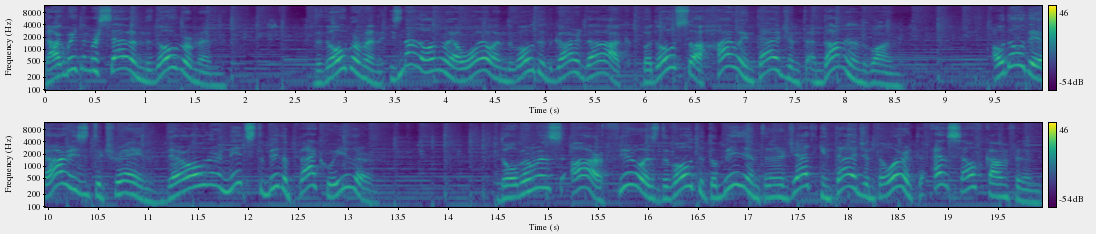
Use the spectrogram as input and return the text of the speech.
Dog breed number 7, the Doberman. The Doberman is not only a loyal and devoted guard dog, but also a highly intelligent and dominant one. Although they are easy to train, their owner needs to be the pack leader. Dobermans are fearless, devoted, obedient, energetic, intelligent, alert, and self-confident.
